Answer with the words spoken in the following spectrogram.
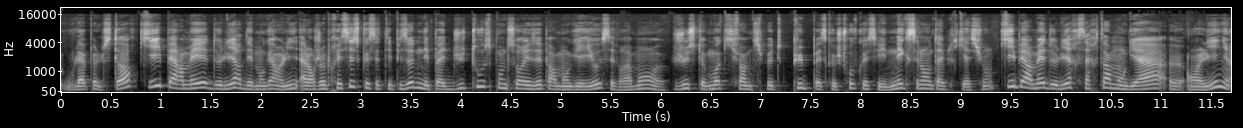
ou l'Apple Store, qui permet de lire des mangas en ligne. Alors, je précise que cet épisode n'est pas du tout sponsorisé par Manga.io, c'est vraiment euh, juste moi qui fais un petit peu de pub parce que je trouve que c'est une excellente application qui permet de lire certains mangas euh, en ligne.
